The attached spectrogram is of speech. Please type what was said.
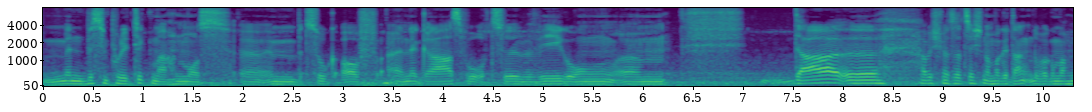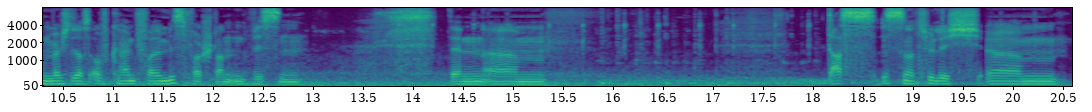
ein bisschen Politik machen muss äh, in Bezug auf eine Graswurzelbewegung. Ähm, da äh, habe ich mir tatsächlich nochmal Gedanken darüber gemacht und möchte das auf keinen Fall missverstanden wissen. Denn ähm, das ist natürlich, ähm,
